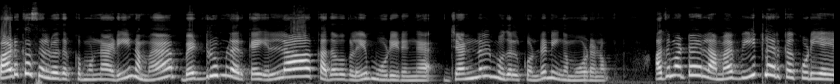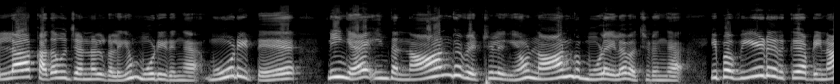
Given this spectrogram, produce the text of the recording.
படுக்க செல்வதற்கு முன்னாடி நம்ம பெட்ரூமில் இருக்க எல்லா கதவுகளையும் மூடிடுங்க. ஜன்னல் முதல் கொண்டு நீங்கள் மூடணும். அது மட்டும் இல்லாமல் வீட்டில் இருக்கக்கூடிய எல்லா கதவு ஜன்னல்களையும் மூடிடுங்க. மூடிட்டு நீங்கள் இந்த நான்கு வெற்றிலையும் நான்கு மூலையில் வச்சுடுங்க. இப்போ வீடு இருக்குது அப்படின்னா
